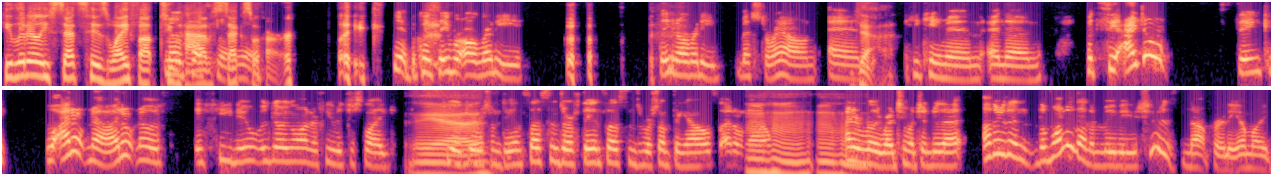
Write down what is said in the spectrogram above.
he literally sets his wife up to Moe have Pressman, sex yeah. with her like Yeah, because they were already they had already messed around and yeah he came in and then but see, I don't think well, I don't know. I don't know if if he knew what was going on or if he was just like, here, give yeah her some dance lessons or if dance lessons were something else. I don't know. Mhm, mhm. I didn't really read too much into that. Other than the one in that movie, she was not pretty. I'm like,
